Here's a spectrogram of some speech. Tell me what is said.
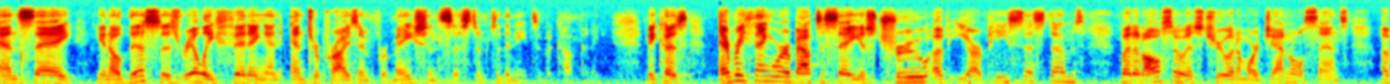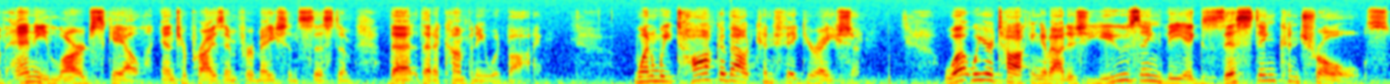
and say, you know, this is really fitting an enterprise information system to the needs of a company. Because everything we're about to say is true of ERP systems, but it also is true in a more general sense of any large-scale enterprise information system that, that a company would buy. When we talk about configuration, what we are talking about is using the existing controls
